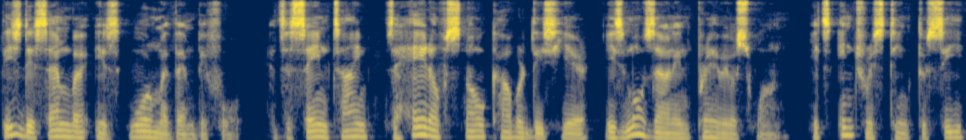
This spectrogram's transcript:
This December is warmer than before. At the same time, the height of snow covered this year is more than in previous one. It's interesting to see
